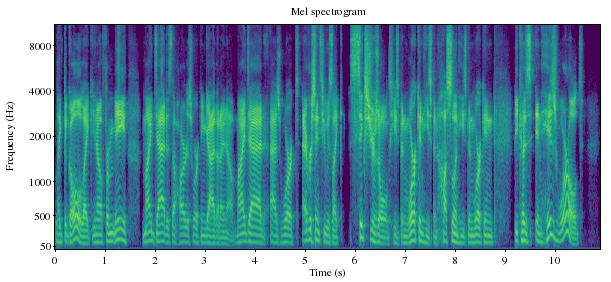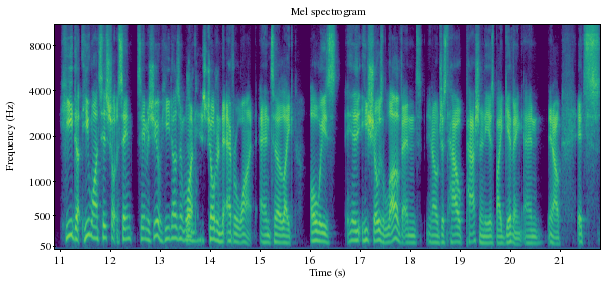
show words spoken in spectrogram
like the goal like you know for me my dad is the hardest working guy that i know. My dad has worked ever since he was like six years old. He's been working he's been hustling he's been working because in his world he do, he wants his children same same as you. He doesn't want yeah. his children to ever want and to like always he, he shows love and you know just how passionate he is by giving. And you know it's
